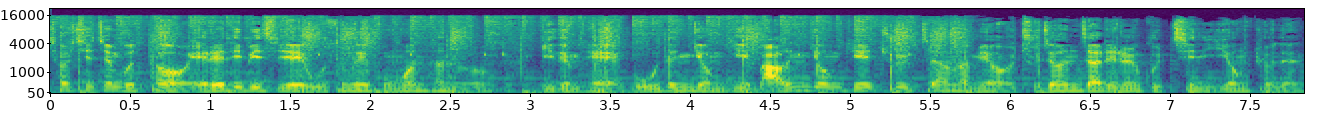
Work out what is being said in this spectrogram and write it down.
첫 시즌부터 LADBG의 우승을 공헌한 후 이듬해 모든 경기 40경기에 출장하며 주전 자리를 굳힌 이영표는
